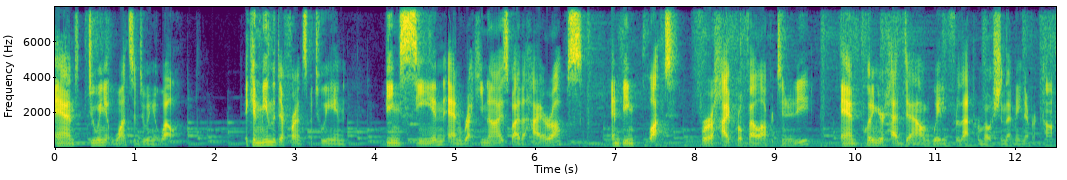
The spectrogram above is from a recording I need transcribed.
and doing it once and doing it well. It can mean the difference between being seen and recognized by the higher ups and being plucked for a high profile opportunity and putting your head down, waiting for that promotion that may never come.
